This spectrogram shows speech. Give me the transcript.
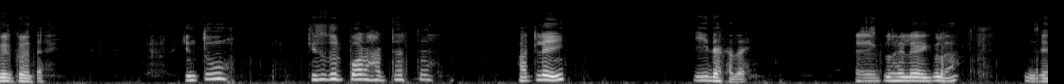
বের করে দেয়। কিন্তু কিছু দূর পর হাঁটতে হাঁটতে হাঁটলেই ই দেখা যায়। এইগুলো হলো এইগুলা যে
